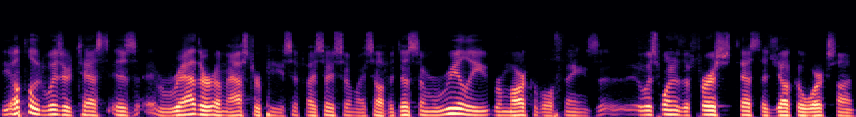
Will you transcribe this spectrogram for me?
the Upload Wizard test is rather a masterpiece, if I say so myself. It does some really remarkable things. It was one of the first tests that Željko works on,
